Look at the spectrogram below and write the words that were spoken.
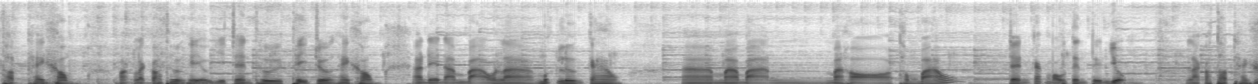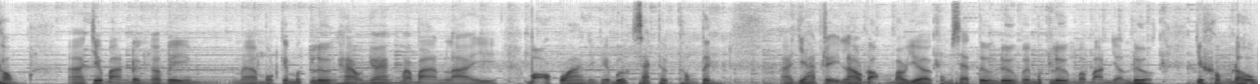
thật hay không hoặc là có thương hiệu gì trên thư thị trường hay không à, để đảm bảo là mức lương cao à, mà bạn mà họ thông báo trên các mẫu tin tuyển dụng là có thật hay không. À, chứ bạn đừng có vì mà một cái mức lương hào nhoáng mà bạn lại bỏ qua những cái bước xác thực thông tin. À, giá trị lao động bao giờ cũng sẽ tương đương với mức lương mà bạn nhận được chứ không đâu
